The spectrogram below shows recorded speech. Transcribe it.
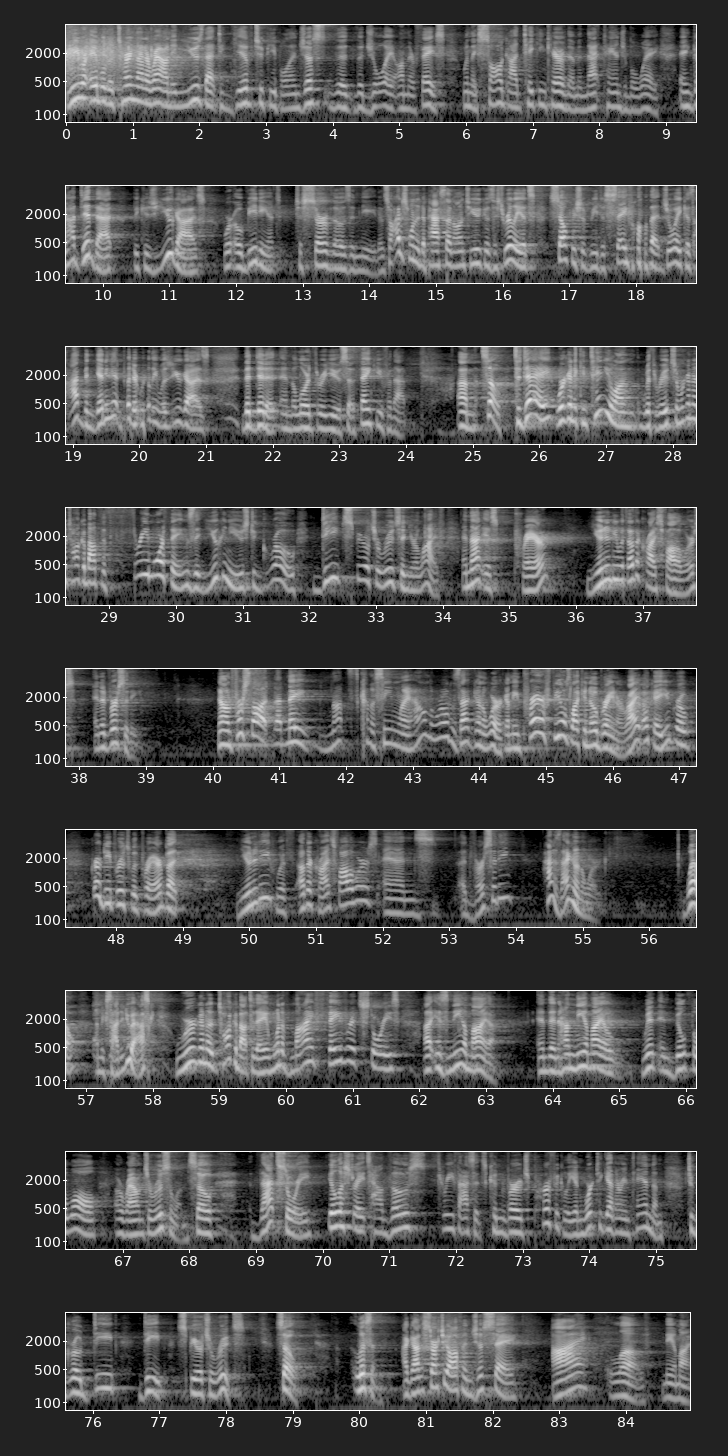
We were able to turn that around and use that to give to people and just the, the joy on their face when they saw God taking care of them in that tangible way. And God did that because you guys were obedient to serve those in need. And so I just wanted to pass that on to you because it's really it's selfish of me to save all that joy because I've been getting it, but it really was you guys that did it and the Lord through you. So thank you for that. Um, so today we're going to continue on with roots and we're going to talk about the three more things that you can use to grow deep spiritual roots in your life, and that is prayer, unity with other Christ followers, and adversity. Now, on first thought, that may not kind of seem like how in the world is that going to work? I mean, prayer feels like a no brainer, right? Okay, you grow, grow deep roots with prayer, but unity with other Christ followers and adversity, how is that going to work? Well, I'm excited you ask we're going to talk about today. And one of my favorite stories uh, is Nehemiah, and then how Nehemiah went and built the wall around Jerusalem. So that story illustrates how those three facets converge perfectly and work together in tandem to grow deep, deep spiritual roots. So, listen, I got to start you off and just say, I love Nehemiah.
